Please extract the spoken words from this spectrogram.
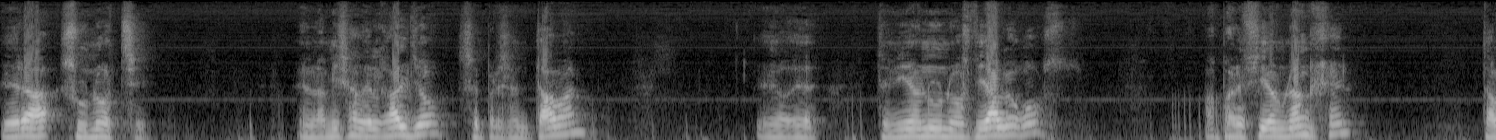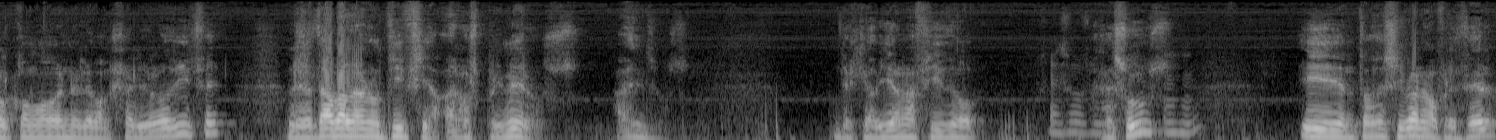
era su noche. En la misa del gallo se presentaban eh, tenían unos diálogos, aparecía un ángel, tal como en el Evangelio lo dice, les daba la noticia a los primeros, a ellos, de que había nacido Jesús, y entonces iban a ofrecer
